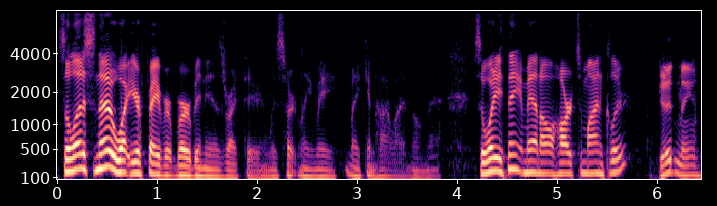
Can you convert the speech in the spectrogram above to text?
so let us know what your favorite bourbon is right there, and we certainly may make an highlight on that. So what do you think, man? All hearts and mind clear? Good man.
